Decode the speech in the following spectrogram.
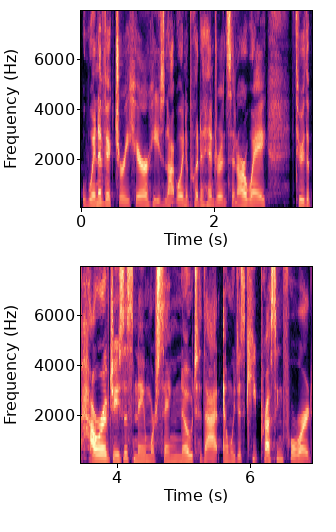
win a victory here. He's not going to put a hindrance in our way. Through the power of Jesus' name, we're saying no to that and we just keep pressing forward.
